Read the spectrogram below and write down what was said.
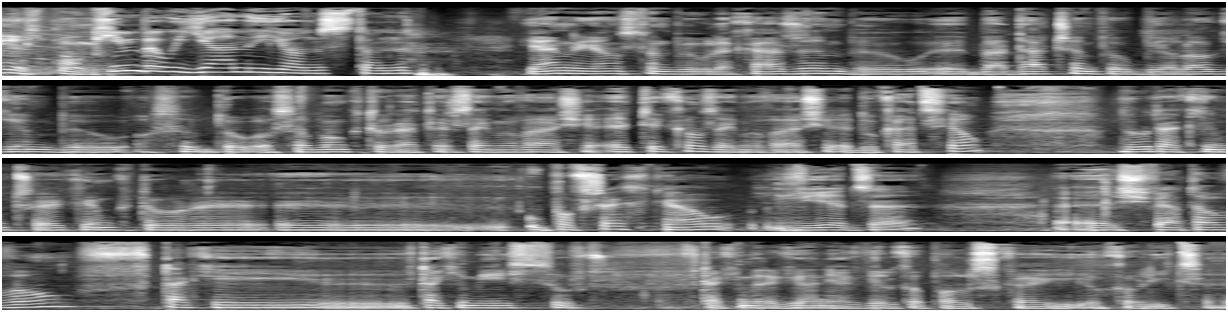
Nie wspomnę. Kim był Jan Johnston? Jan Johnston był lekarzem, był y, badaczem, był biologiem, był, oso- był osobą, która też zajmowała się etyką, zajmowała się edukacją. Był takim człowiekiem, który y, upowszechniał wiedzę światową w, takiej, w takim miejscu, w, takim regionie jak Wielkopolska i okolice.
